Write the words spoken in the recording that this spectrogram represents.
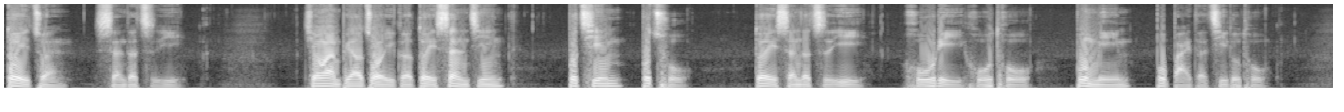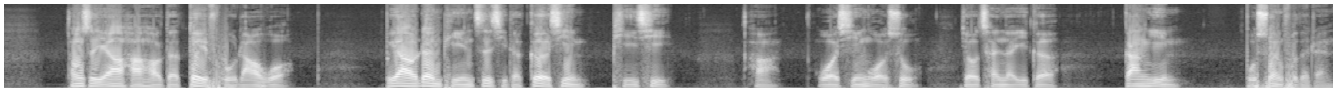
对准神的旨意，千万不要做一个对圣经不清不楚。对神的旨意糊里糊涂、不明不白的基督徒，同时也要好好的对付老我，不要任凭自己的个性脾气，哈，我行我素，就成了一个刚硬不顺服的人。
